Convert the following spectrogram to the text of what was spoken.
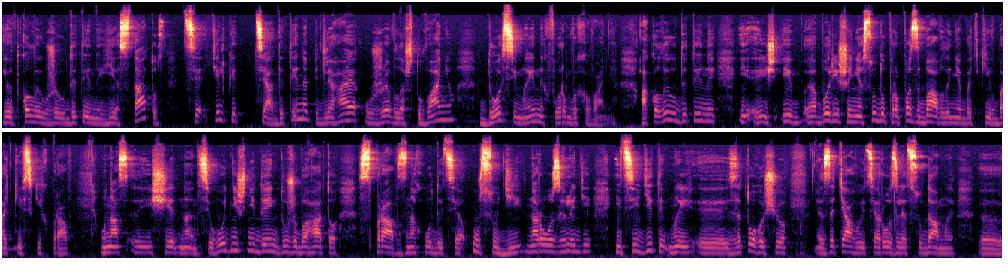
І от коли вже у дитини є статус, це тільки ця дитина підлягає уже влаштуванню до сімейних форм виховання. А коли у дитини і, і, або рішення суду про позбавлення батьків батьківських прав, у нас е, ще на сьогоднішній день дуже багато справ знаходиться у суді на розгляді, і ці діти ми е, з-за того, що затягується розгляд судами. е,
